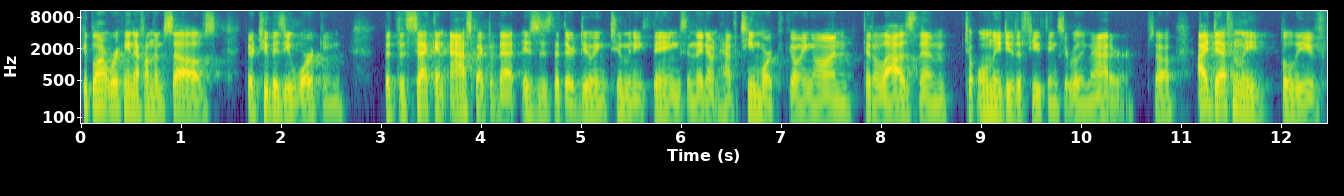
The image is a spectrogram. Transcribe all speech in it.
people aren't working enough on themselves. They're too busy working. But the second aspect of that is, is that they're doing too many things and they don't have teamwork going on that allows them to only do the few things that really matter. So I definitely believe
